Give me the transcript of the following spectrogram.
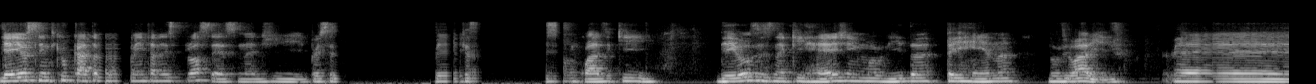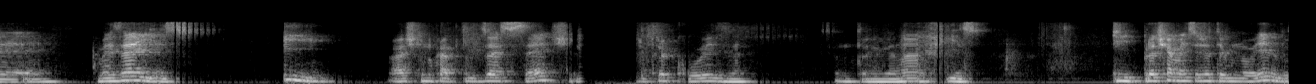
e aí eu sinto que o K também está nesse processo, né, de perceber que são quase que deuses, né, que regem uma vida terrena no vilarejo. É... Mas é isso. E acho que no capítulo 17, outra coisa, se eu não estou enganado, isso. Que praticamente você já terminou ele,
